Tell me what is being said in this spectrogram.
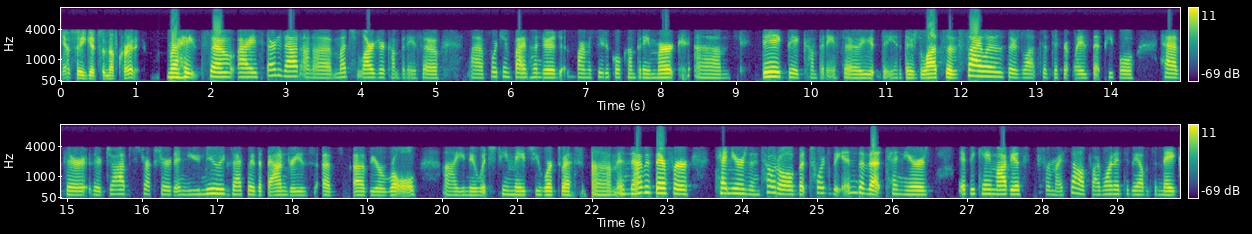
can't say gets enough credit. Right. So I started out on a much larger company. So uh, Fortune 500 pharmaceutical company Merck. Um, big, big company. So you, there's lots of silos. There's lots of different ways that people have their their jobs structured, and you knew exactly the boundaries of of your role. Uh, you knew which teammates you worked with, um, and I was there for 10 years in total. But towards the end of that 10 years, it became obvious for myself I wanted to be able to make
